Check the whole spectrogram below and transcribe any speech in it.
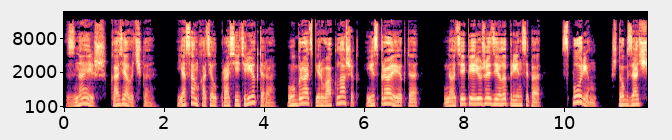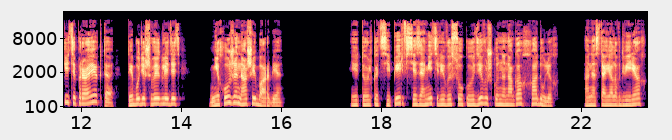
«Знаешь, козявочка, я сам хотел просить ректора убрать первоклашек из проекта, но теперь уже дело принципа. Спорим, что к защите проекта ты будешь выглядеть не хуже нашей Барби». И только теперь все заметили высокую девушку на ногах-ходулях. Она стояла в дверях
